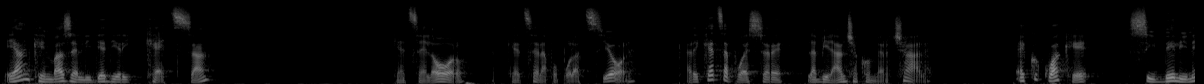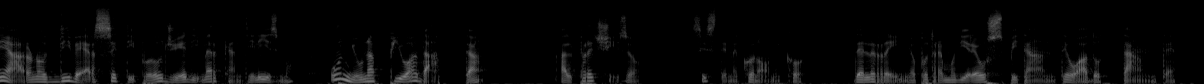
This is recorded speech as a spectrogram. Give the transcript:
e anche in base all'idea di ricchezza, ricchezza è l'oro, ricchezza è la popolazione, la ricchezza può essere la bilancia commerciale. Ecco qua che si delinearono diverse tipologie di mercantilismo, ognuna più adatta al preciso sistema economico del regno, potremmo dire ospitante o adottante.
